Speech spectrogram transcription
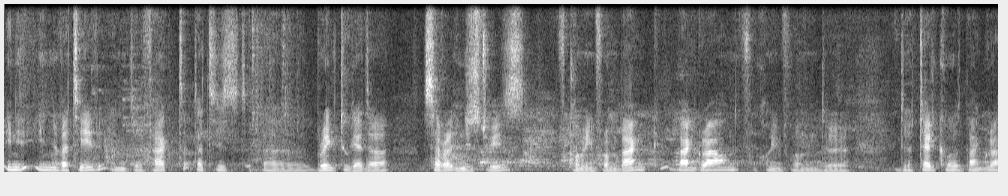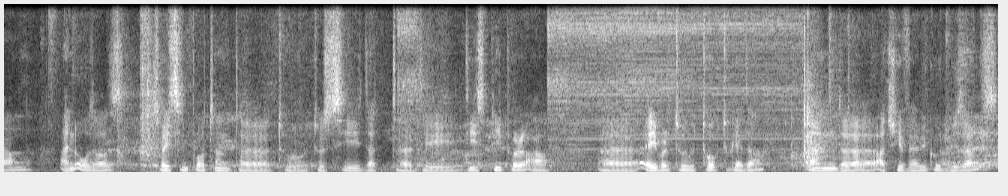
in innovative in the fact that it uh, bring together several industries coming from bank background, coming from the, the telco background and others. So it's important to, to see that the, these people are able to talk together and uh, achieve very good results.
